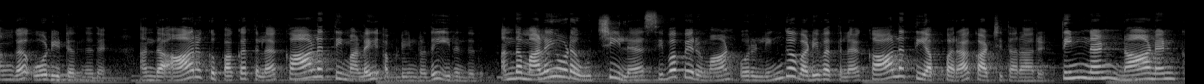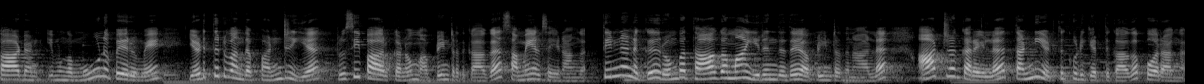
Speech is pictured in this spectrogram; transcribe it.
அங்கே ஓடிட்டு இருந்தது. அந்த ஆறுக்கு பக்கத்தில் காலத்தி மலை அப்படின்றது இருந்தது. அந்த மலையோட உச்சியில சிவபெருமான் ஒரு லிங்க வடிவத்தில் காலத்தி அப்பரா காட்சி தராரு. திண்ணன் நாணன் காடன் இவங்க மூணு பேருமே எடுத்துட்டு வந்த பன்றிய ருசி பார்க்கணும் அப்படின்றதுக்காக சமையல் செய்கிறாங்க திண்ணனுக்கு ரொம்ப தாகமாக இருந்தது அப்படின்றதுனால ஆற்றங்கரையில் தண்ணி எடுத்து குடிக்கிறதுக்காக போகிறாங்க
